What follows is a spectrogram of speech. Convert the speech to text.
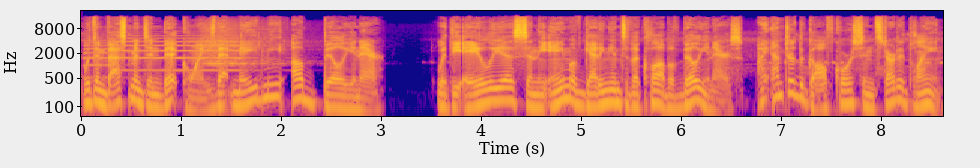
with investments in bitcoins that made me a billionaire. With the alias and the aim of getting into the club of billionaires, I entered the golf course and started playing.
